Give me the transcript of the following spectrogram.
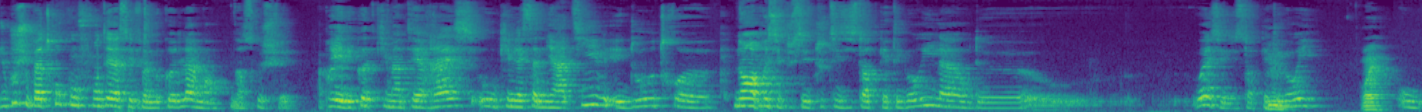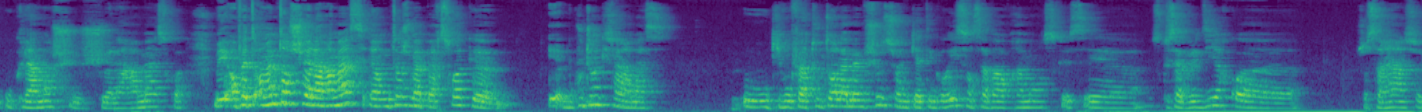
du coup, je suis pas trop confrontée à ces fameux codes-là, moi, dans ce que je fais. Après, il y a des codes qui m'intéressent ou qui me laissent admirative et d'autres, euh, non, après, c'est toutes ces histoires de catégories, là, ou de, ouais, c'est des histoires de Mm. catégories. Ouais. Où, où clairement, je, suis- je suis à la ramasse, quoi. Mais en fait, en même temps, je suis à la ramasse et en même temps, je m'aperçois que il y a beaucoup de gens qui sont à la ramasse. Ou qui vont faire tout le temps la même chose sur une catégorie sans savoir vraiment ce que c'est, euh, ce que ça veut dire, quoi. Euh, J'en sais rien, je,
